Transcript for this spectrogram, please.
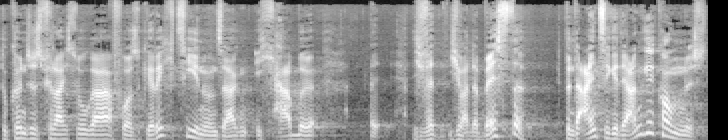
Du könntest vielleicht sogar vor das Gericht ziehen und sagen, ich, habe, äh, ich, ich war der Beste. Ich bin der Einzige, der angekommen ist.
